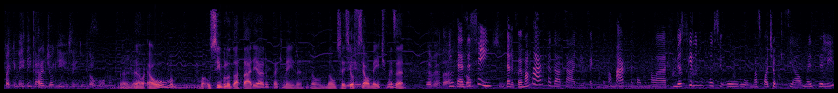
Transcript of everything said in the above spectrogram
Pac-Man tem cara de joguinho, sem dúvida alguma. né? É, é o, o símbolo da Atari era o Pac-Man, né? Não, não sei se E- oficialmente, mas era. É verdade. Em tese, não, sim. Ele foi uma marca da Atari. O Pac-Man é uma marca, como falar. Mesmo que ele não fosse o, o mascote oficial, mas ele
